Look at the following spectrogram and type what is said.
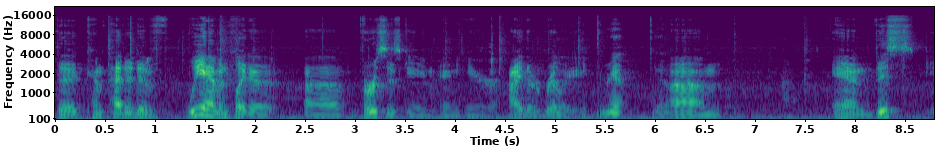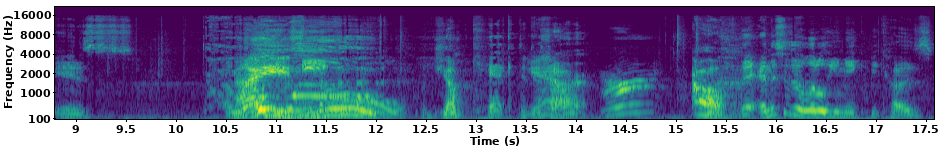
The competitive. We haven't played a uh, versus game in here either, really. Yeah, yeah. Um, and this is a nice little unique. move. Jump kick to Yeah. disarm. Oh, and this is a little unique because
